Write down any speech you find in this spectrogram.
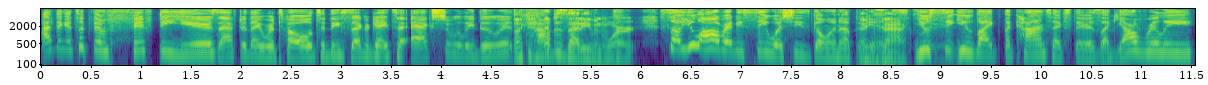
I think it took them 50 years after they were told to desegregate to actually do it. like how does that even work? So you already see what she's going up against. Exactly. You see, you like the context there is like y'all really.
